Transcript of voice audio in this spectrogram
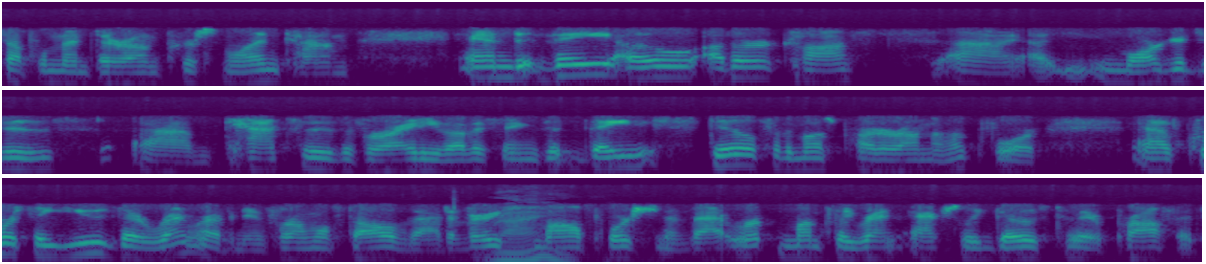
supplement their own personal income. And they owe other costs, uh, mortgages, um, taxes, a variety of other things that they still, for the most part, are on the hook for. Uh, of course, they use their rent revenue for almost all of that. A very right. small portion of that monthly rent actually goes to their profits.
